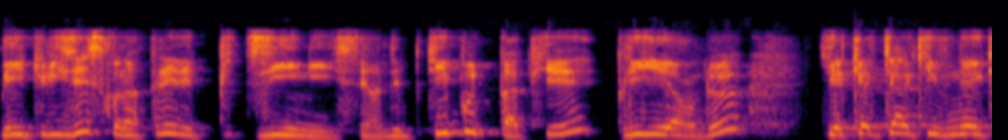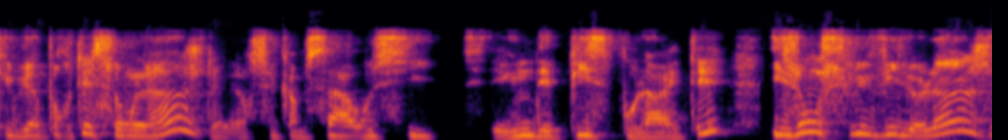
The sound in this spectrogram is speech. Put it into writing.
mais utiliser ce qu'on appelait les pizzini, c'est-à-dire des petits bouts de papier pliés en deux. Il y a quelqu'un qui venait qui lui apportait son linge, d'ailleurs c'est comme ça aussi, c'était une des pistes pour l'arrêter. Ils ont suivi le linge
